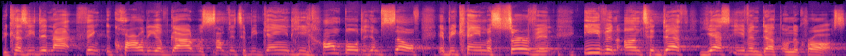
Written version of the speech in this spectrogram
because he did not think equality of God was something to be gained, he humbled himself and became a servant even unto death, yes, even death on the cross.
